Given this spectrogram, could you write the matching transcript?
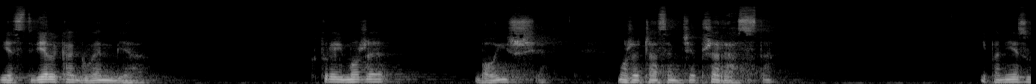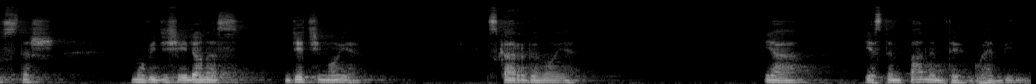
jest wielka głębia której może boisz się, może czasem cię przerasta. I Pan Jezus też mówi dzisiaj do nas, dzieci moje, skarby moje. Ja jestem Panem tych głębin.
